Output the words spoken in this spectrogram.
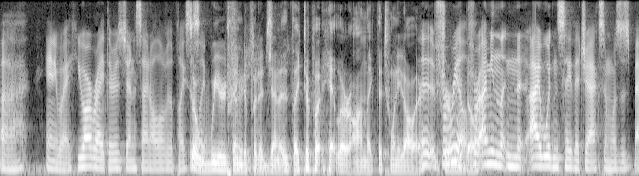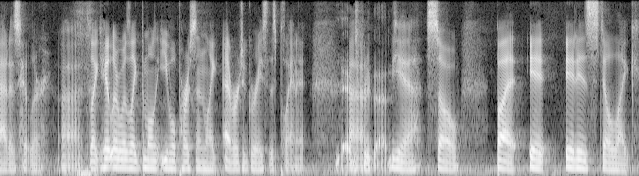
Uh, anyway, you are right. There is genocide all over the place. it's a like, weird thing to put a gen like to put Hitler on like the twenty dollar uh, for real. For I mean, I wouldn't say that Jackson was as bad as Hitler. Uh, like Hitler was like the most evil person like ever to grace this planet. yeah, it was Uh, pretty bad. Yeah. So, but it it is still like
